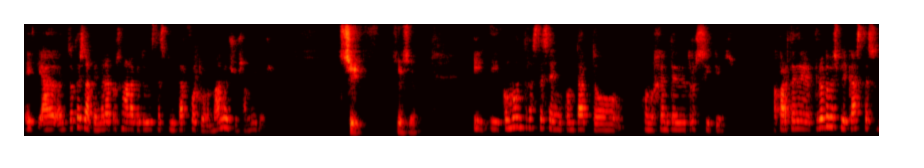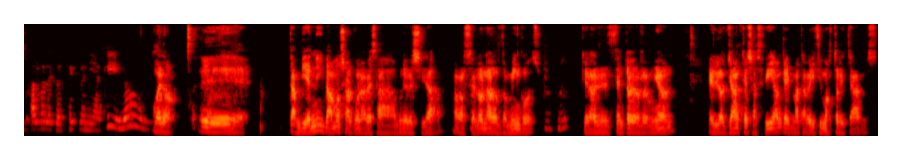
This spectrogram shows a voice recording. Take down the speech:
Entonces, la primera persona a la que tuviste pintar fue tu hermano y sus amigos. Sí, sí, sí. ¿Y, y cómo entraste en contacto con gente de otros sitios? Aparte de, creo que me explicaste algo de que el hate venía aquí, ¿no? Bueno, eh, también íbamos alguna vez a la universidad, a Barcelona los domingos, que era el centro de reunión, en los jams que se hacían, que en Mataró hicimos tres jams,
